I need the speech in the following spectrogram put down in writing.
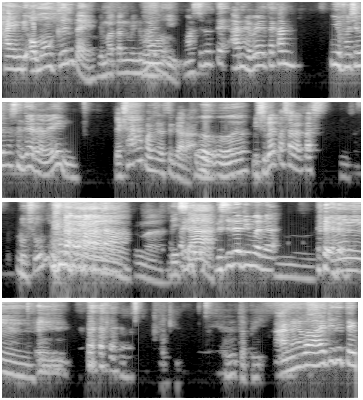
hayang diomongkeun teh jembatan Windu Haji. maksudnya teh aneh we teh kan iya fasilitas negara lain. Ya siapa sih segara heeh. Bisa bae fasilitas dusun. Nah desa di sini di mana hmm. Tapi aneh wae gitu teh.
